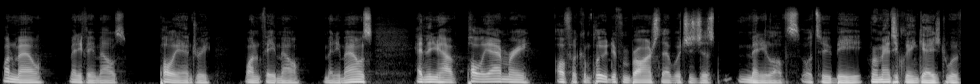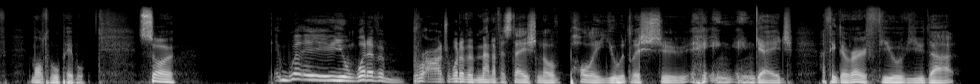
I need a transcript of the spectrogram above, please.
one male, many females. Polyandry, one female, many males. And then you have polyamory of a completely different branch there, which is just many loves or to be romantically engaged with multiple people. So, whatever branch, whatever manifestation of poly you would wish to engage, I think there are very few of you that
